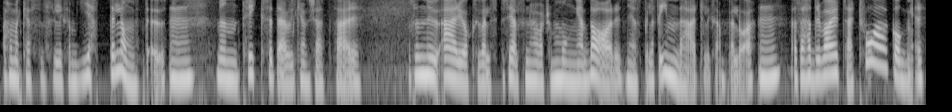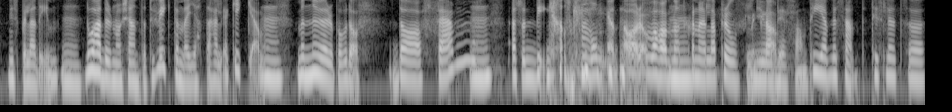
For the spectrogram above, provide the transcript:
har man kastat sig liksom jättelångt ut. Mm. Men trixet är väl kanske att så här, Alltså nu är det också väldigt speciellt för nu har det varit så många dagar när jag har spelat in det här till exempel. Då. Mm. Alltså hade det varit så här, två gånger ni spelade in mm. då hade du nog känt att du fick den där jättehärliga kicken. Mm. Men nu är det på vadå, dag fem? Mm. Alltså det är ganska många dagar av att ha mm. nationella prov. Liksom. Tv-sänt. Till slut så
